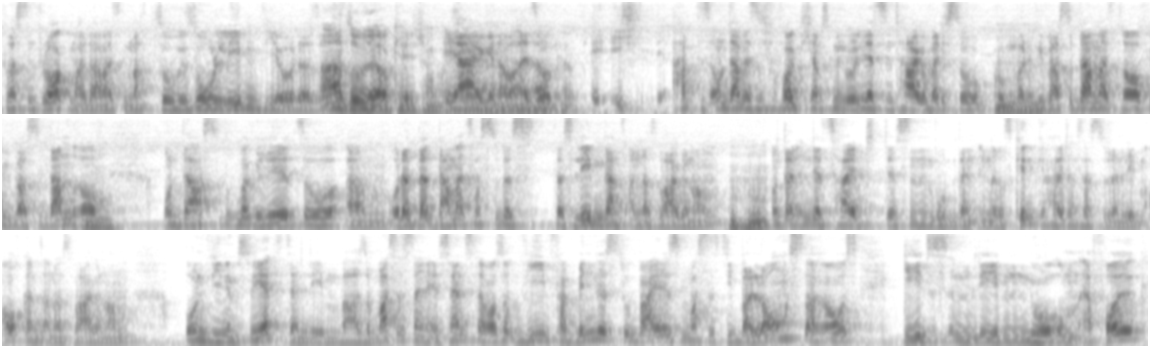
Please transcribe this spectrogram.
Du hast einen Vlog mal damals gemacht, so, so leben wir oder so. Ah, so, ja, okay, schon. Ja, genau. Also okay. ich habe das auch damals nicht verfolgt. Ich habe es mir nur die letzten Tage, weil ich so gucken wollte, wie warst du damals drauf, wie warst du dann drauf. Und da hast du drüber geredet, so, ähm, oder da, damals hast du das, das Leben ganz anders wahrgenommen. Und dann in der Zeit dessen, wo du dein inneres Kind geheilt hast, hast du dein Leben auch ganz anders wahrgenommen. Und wie nimmst du jetzt dein Leben wahr? Also was ist deine Essenz daraus? Wie verbindest du beides? Was ist die Balance daraus? Geht es im Leben nur um Erfolg?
